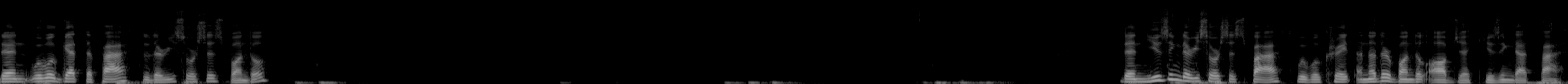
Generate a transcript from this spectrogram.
Then we will get the path to the resources bundle Then using the resources path, we will create another bundle object using that path.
